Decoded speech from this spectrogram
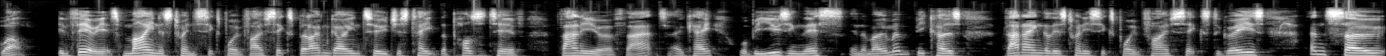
well, in theory it's minus 26.56, but I'm going to just take the positive value of that, okay? We'll be using this in a moment because that angle is 26.56 degrees, and so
